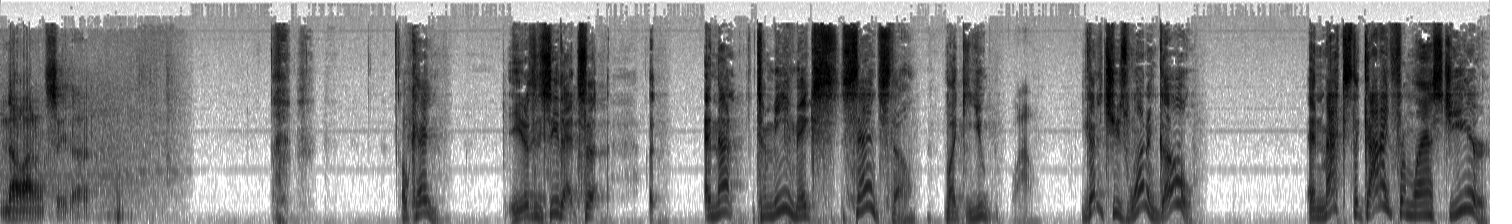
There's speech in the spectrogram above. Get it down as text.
No, I don't see that. Okay. He doesn't see that. So, uh, and that to me makes sense, though. Like you, wow, you got to choose one and go. And Mac's the guy from last year.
